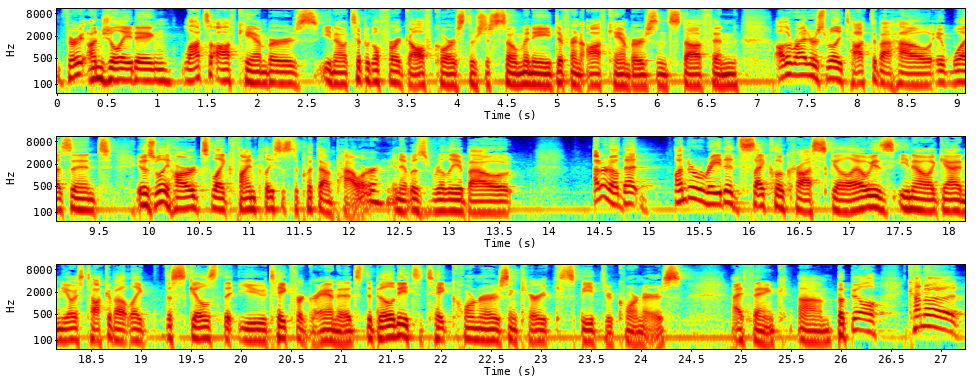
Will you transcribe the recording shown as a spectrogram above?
very undulating, lots of off cambers, you know, typical for a golf course. There's just so many different off cambers and stuff. And all the riders really talked about how it wasn't, it was really hard to like find places to put down power. And it was really about, I don't know, that underrated cyclocross skill. I always, you know, again, you always talk about like the skills that you take for granted. It's the ability to take corners and carry speed through corners, I think. Um, but Bill, kind of,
